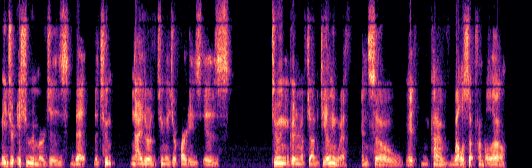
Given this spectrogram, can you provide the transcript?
major issue emerges that the two neither of the two major parties is doing a good enough job dealing with and so it kind of wells up from below.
